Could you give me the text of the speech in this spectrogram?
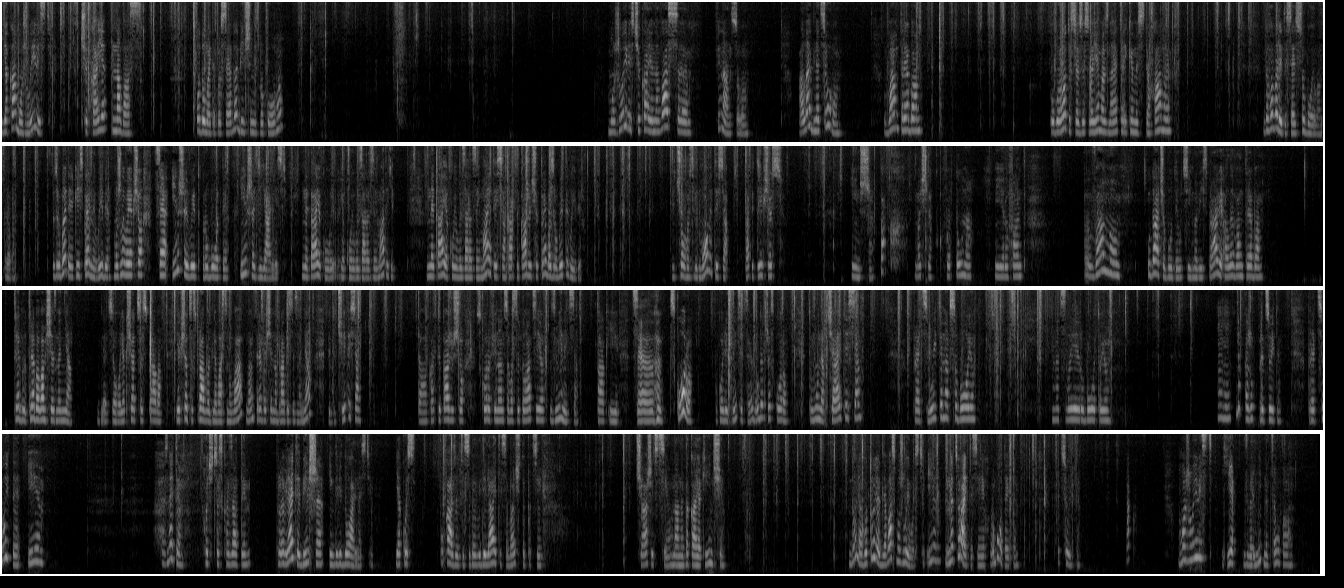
Яка можливість чекає на вас? Подумайте про себе, більше ні про кого. Можливість чекає на вас е, фінансово. Але для цього вам треба поборотися зі своїми, знаєте, якимись страхами. Договоритися із собою вам треба. Зробити якийсь певний вибір. Можливо, якщо це інший вид роботи, інша діяльність, не та, якою, якою ви зараз займаєтесь, не та, якою ви зараз займаєтеся, карти кажуть, що треба зробити вибір. Від чогось відмовитися та піти в щось інше. Так, бачите, фортуна і єрофант. Вам е, удача буде у цій новій справі, але вам треба, треба, треба вам ще знання для цього. Якщо це справа, якщо це справа для вас нова, вам треба ще набратися знання, підучитися. Так, карти кажуть, що скоро фінансова ситуація зміниться. Так, і це скоро. По колісниці це буде вже скоро. Тому навчайтеся, працюйте над собою, над своєю роботою. Угу, я кажу, працюйте. Працюйте і, знаєте, хочеться сказати, проявляйте більше індивідуальності. Якось показуйте себе, виділяйтеся, бачите, по цій чашечці. Вона не така, як інші. Доля готує для вас можливості. І не цурайтеся їх, роботайте. Працюйте. Так? Можливість є. Зверніть на це увагу.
